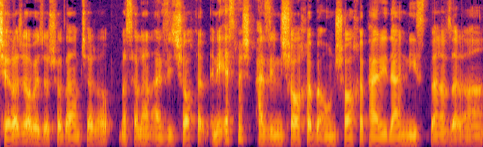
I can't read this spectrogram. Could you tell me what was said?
چرا جابجا شدم؟ چرا مثلا از این شاخه یعنی اسمش از این شاخه به اون شاخه پریدن نیست به نظر من.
